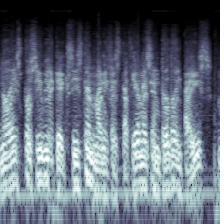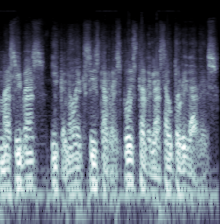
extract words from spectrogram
No es posible que existan manifestaciones en todo el país, masivas, y que no exista respuesta de las autoridades.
